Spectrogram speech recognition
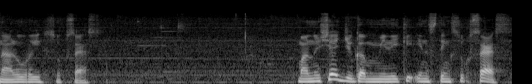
naluri sukses. Manusia juga memiliki insting sukses,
